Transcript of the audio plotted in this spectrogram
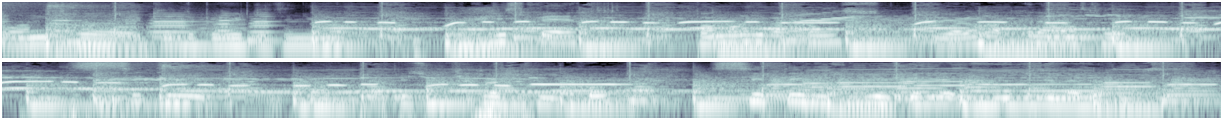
pour un autre épisode de POV Jensen Humor. J'espère pendant les vacances ou alors après la rentrée. C'était. Bah, sur le micro. C'était les vidéos collègues qui nous visionnaient la tous.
